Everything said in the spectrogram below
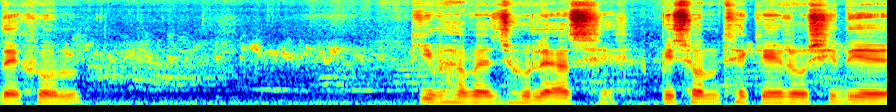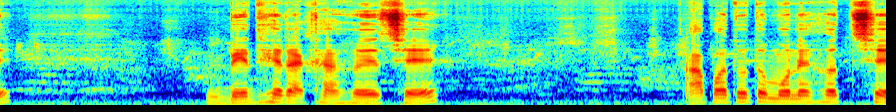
দেখুন কীভাবে ঝুলে আছে। পিছন থেকে রশি দিয়ে বেঁধে রাখা হয়েছে। আপাতত মনে হচ্ছে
